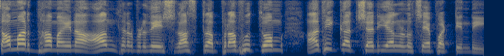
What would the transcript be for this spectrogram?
సమర్థమైన ఆంధ్రప్రదేశ్ రాష్ట్ర ప్రభుత్వం అధిక చర్యలను చేపట్టింది.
